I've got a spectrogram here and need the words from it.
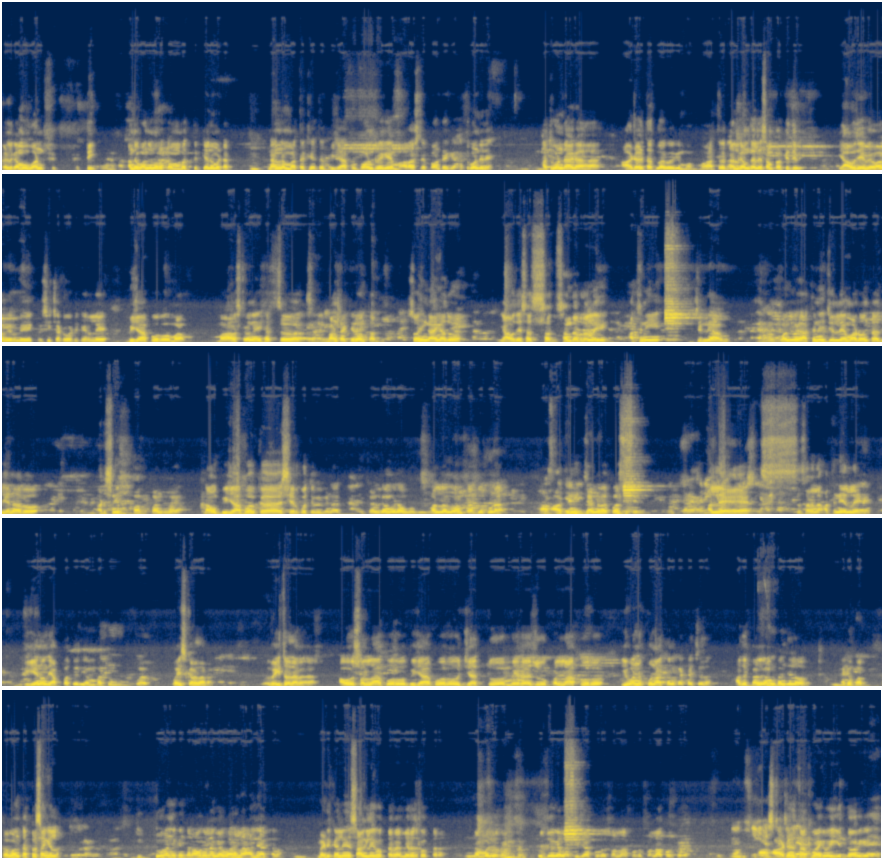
ಬೆಳಗಾಮು ಒನ್ ಫಿಫ್ಟಿ ಅಂದ್ರೆ ಒಂದು ನೂರ ತೊಂಬತ್ತು ಕಿಲೋಮೀಟರ್ ನನ್ನ ಮತಕ್ಷೇತ್ರ ಬಿಜಾಪುರ ಬೌಂಡ್ರಿಗೆ ಮಹಾರಾಷ್ಟ್ರ ಬೌಂಡ್ರಿಗೆ ಹತ್ಕೊಂಡಿದೆ. ಹತ್ಕೊಂಡಾಗ ಆಡಳಿತಾತ್ಮಕವಾಗಿ ಮಾತ್ರ ಬೆಳಗಾಮದಲ್ಲೇ ಸಂಪರ್ಕ ಇದ್ದೀವಿ ಯಾವುದೇ ವ್ಯವಹಾರ ಇರಲಿ, ಕೃಷಿ ಚಟುವಟಿಕೆ ಇರಲಿ, ಬಿಜಾಪುರ ಮಹಾರಾಷ್ಟ್ರನೇ ಹೆಚ್ಚು ಕಾಂಟ್ಯಾಕ್ಟ್ ಇರುವಂಥದ್ದು. ಸೊ ಹಿಂಗಾಗಿ ಅದು ಯಾವುದೇ ಸಂದರ್ಭದಲ್ಲಿ ಅಥಣಿ ಜಿಲ್ಲೆ ಆಗಬೇಕು. ಒಂದು ವೇಳೆ ಅಥಣಿ ಜಿಲ್ಲೆ ಮಾಡುವಂಥದ್ದು ಏನಾದ್ರು ಅಡಚಣೆ ಬಂದರೆ ನಾವು ಬಿಜಾಪುರಕ್ಕೆ ಸೇರ್ಕೋತೀವಿ ವಿನ ಬೆಳಗಾಂಗೆ ನಾವು ಒಲ್ಲ ಅನ್ನುವಂಥದ್ದು ಕೂಡ ಅಥಣಿ ಜನರ ಪರಿಸ್ಥಿತಿ ಅಲ್ಲೇ ಸರಳ ಅಥಣಿಯಲ್ಲೇ ಏನೊಂದು ಎಪ್ಪತ್ತೈದು, ಎಂಬತ್ತು ವಯಸ್ಕರದಾರ, ರೈತರದಾರ, ಅವರು ಸೊಲ್ಲಾಪುರ, ಬಿಜಾಪುರ, ಜತ್ತು, ಮಿರಜು, ಕೊಲ್ಲಾಪುರ, ಇವನ್ ಪುನಃ ತನಕ ಟಚ್ ಅದು ಬೆಳಗಾವಿಗೆ ಬಂದಿಲ್ಲ ಅವರು. ಯಾಕೆ ಬರುವಂಥ ಪ್ರಸಂಗ ಇಲ್ಲ. ದೂರ ಅನ್ನಕ್ಕಿಂತ ಅವರೆಲ್ಲ ವ್ಯವಹಾರ ಎಲ್ಲ ಅಲ್ಲೇ ಆಗ್ತವ. ಮೆಡಿಕಲ್ ಸಾಂಗ್ಲಿಗೆ ಹೋಗ್ತಾರ, ಮಿರಜ್ ಹೋಗ್ತಾರ. ನಮ್ಮಲ್ಲಿ. ಉದ್ಯೋಗ ಎಲ್ಲ ಬಿಜಾಪುರ, ಸೊಲ್ಲಾಪುರ, ಕೊಲ್ಲಾಪುರ ಆಡಳಿತಾತ್ಮಕವಾಗಿ ಇದ್ದವರಿಗೆ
